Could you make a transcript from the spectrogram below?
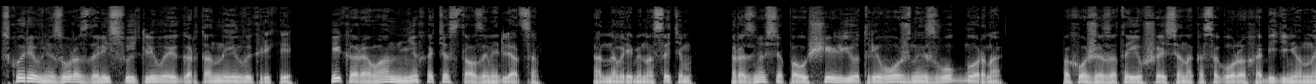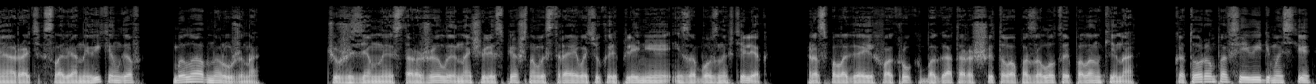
вскоре внизу раздались суетливые гортанные выкрики, и караван нехотя стал замедляться. Одновременно с этим разнесся по ущелью тревожный звук горна. Похоже, затаившаяся на косогорах объединенная рать славян и викингов была обнаружена — Чужеземные сторожилы начали спешно выстраивать укрепления из обозных телег, располагая их вокруг богато расшитого позолотой паланкина, в котором, по всей видимости,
